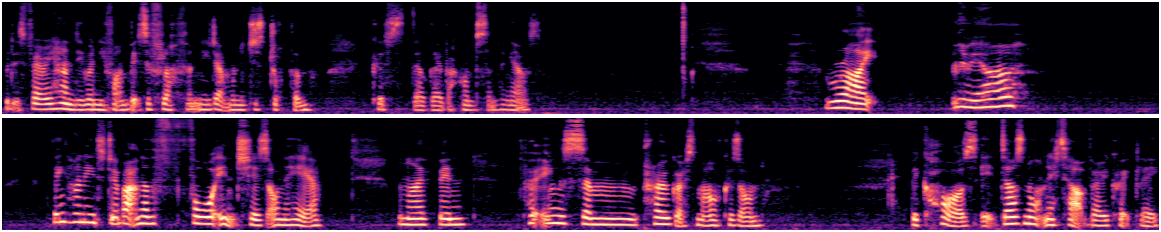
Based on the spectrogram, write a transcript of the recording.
But it's very handy when you find bits of fluff and you don't want to just drop them because they'll go back onto something else. Right, there we are. I think I need to do about another four inches on here. And I've been putting some progress markers on because it does not knit up very quickly.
